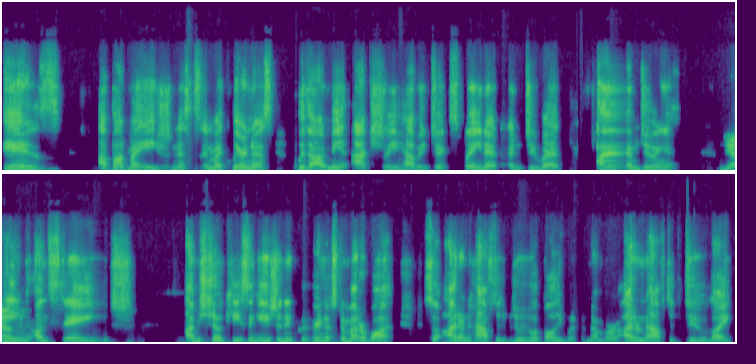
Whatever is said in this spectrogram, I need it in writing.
is about my Asianness and my queerness. Without me actually having to explain it and do it, I am doing it Yeah. being on stage, I'm showcasing Asian and queerness no matter what. So I don't have to do a Bollywood number. I don't have to do like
